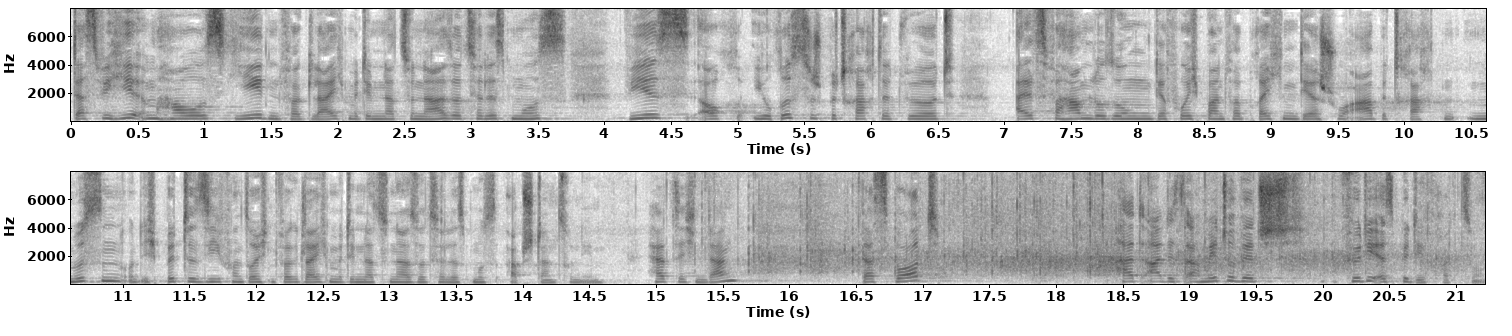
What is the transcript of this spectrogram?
dass wir hier im Haus jeden Vergleich mit dem Nationalsozialismus, wie es auch juristisch betrachtet wird, als Verharmlosung der furchtbaren Verbrechen der Shoah betrachten müssen. Und ich bitte Sie, von solchen Vergleichen mit dem Nationalsozialismus Abstand zu nehmen. Herzlichen Dank. Das Wort hat Adis Ahmetovic für die SPD-Fraktion.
